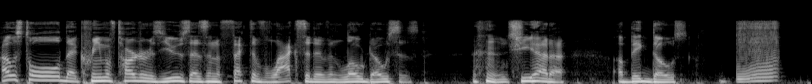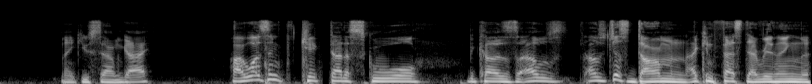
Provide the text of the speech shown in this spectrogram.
I was told that cream of tartar is used as an effective laxative in low doses. she had a, a big dose. Thank you, sound guy. I wasn't kicked out of school because I was I was just dumb and I confessed everything. The,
